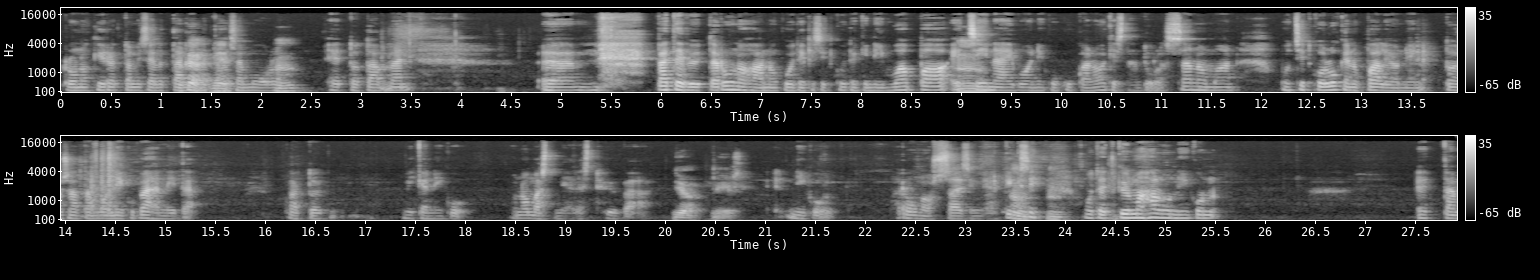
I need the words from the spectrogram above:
runon kirjoittamiselle tai okay, niin. tahansa muulla. Mm. Että tota, mä en, öö, pätevyyttä. Runohan on kuitenkin sit kuitenkin niin vapaa, että mm. siinä ei voi niinku kukaan oikeastaan tulla sanomaan. Mutta sitten kun on lukenut paljon, niin toisaalta voi niinku vähän niitä katsoa, mikä niinku on omasta mielestä hyvää. Joo, niin just. Niinku runossa esimerkiksi. Mm, mm. Mutta kyllä mä haluan, niinku, että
